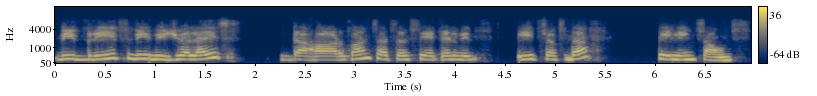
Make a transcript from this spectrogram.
we breathe, we visualize the organs associated with each of the feeling sounds.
